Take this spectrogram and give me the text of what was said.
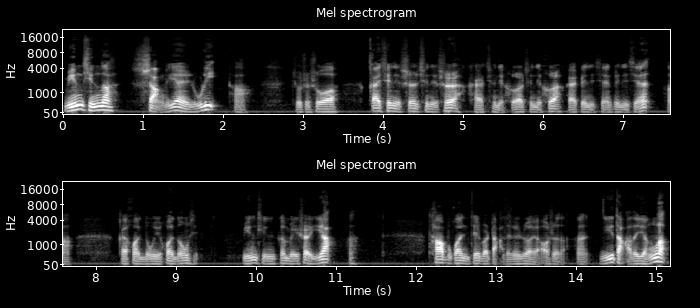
明廷呢，赏宴如例啊，就是说该请你吃请你吃，该请你喝请你喝，该给你钱给你钱啊，该换东西换东西，明廷跟没事一样啊。他不管你这边打的跟热窑似的啊，你打的赢了，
